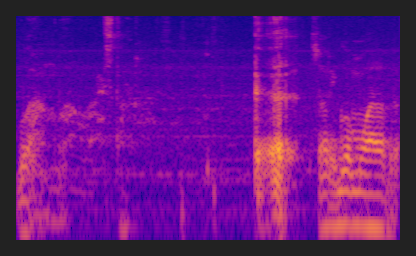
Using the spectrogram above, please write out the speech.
Buang, buang, buang. Sorry, gue mual bro.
